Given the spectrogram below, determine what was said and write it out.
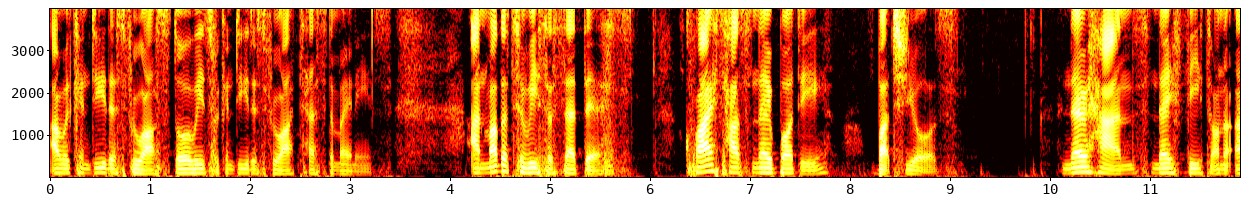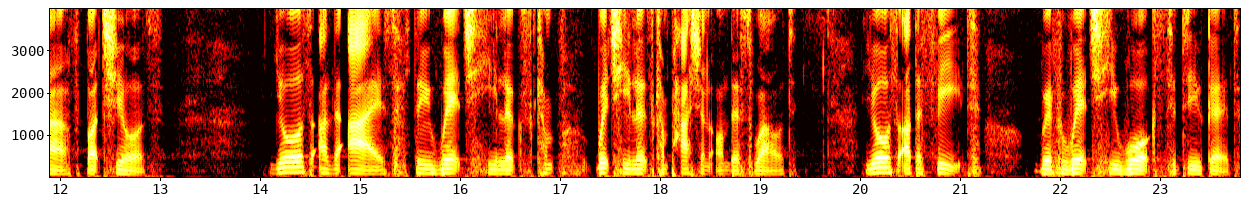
And we can do this through our stories, we can do this through our testimonies. And Mother Teresa said this Christ has no body but yours, no hands, no feet on earth but yours. Yours are the eyes through which he looks, com- which he looks compassion on this world. Yours are the feet with which he walks to do good.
